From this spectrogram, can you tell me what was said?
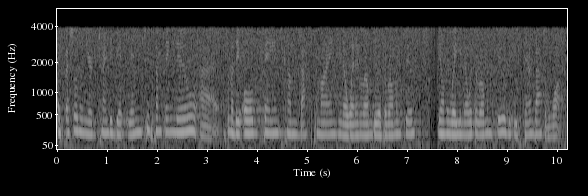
especially when you're trying to get into something new. Uh, some of the old sayings come back to mind. You know, when in Rome, do as the Romans do. The only way you know what the Romans do is if you stand back and watch.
